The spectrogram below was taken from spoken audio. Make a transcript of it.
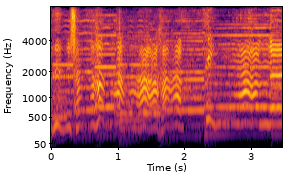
世上将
